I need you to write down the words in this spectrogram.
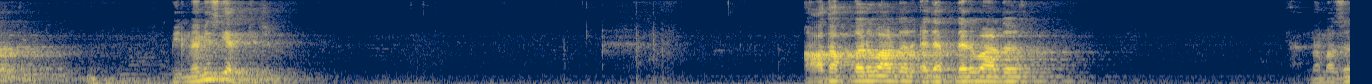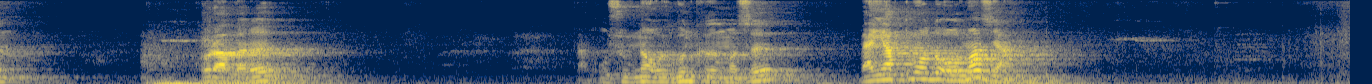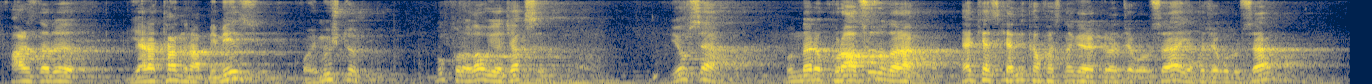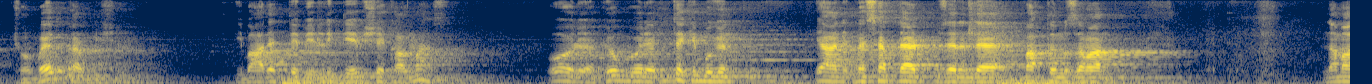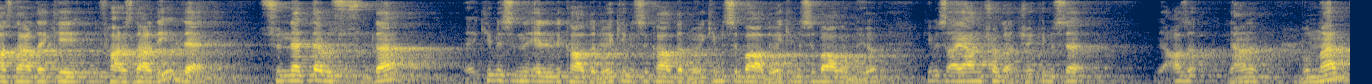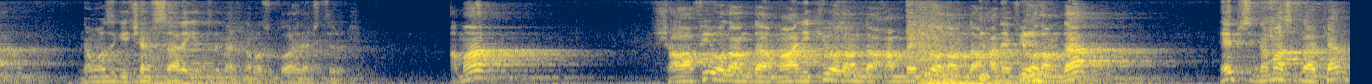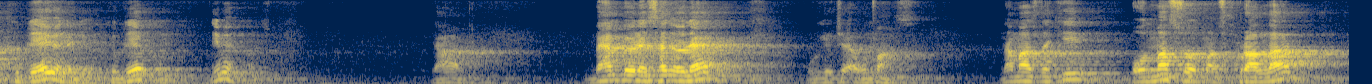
bilmemiz gerekir. Adapları vardır, edepleri vardır. Namazın kuralları yani usulüne uygun kılınması ben yaptım oldu olmaz yani. Farzları yaratan Rabbimiz koymuştur. Bu kurala uyacaksın. Yoksa bunları kuralsız olarak herkes kendi kafasına göre kılacak olsa, yapacak olursa çorbaya döner bu iş. İbadette birlik diye bir şey kalmaz. O öyle yapıyor, bu böyle yapıyor. Nitekim bugün yani mezhepler üzerinde baktığımız zaman namazlardaki farzlar değil de sünnetler hususunda kimisinin elini kaldırıyor, kimisi kaldırmıyor, kimisi bağlıyor, kimisi bağlamıyor. Kimisi ayağını çok açıyor, kimisi ya az, yani bunlar namazı geçersiz hale getirmez, namazı kolaylaştırır. Ama Şafi olan da, Maliki olan da, Hanbeli olan da, Hanefi olan da hepsi namaz kılarken kıbleye yöneliyor. Kıbleye koyuyor. Değil mi? Ya ben böyle sen öyle gece olmaz. Namazdaki olmazsa olmaz kurallar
